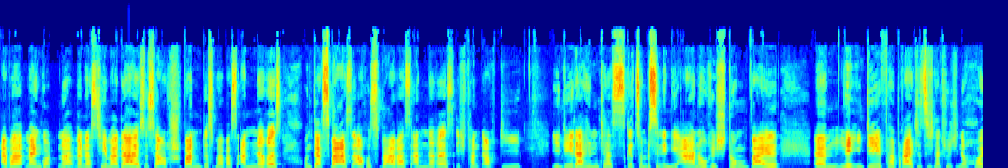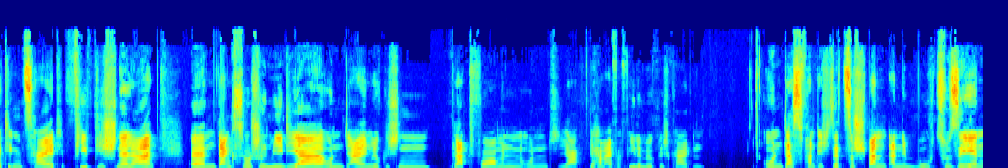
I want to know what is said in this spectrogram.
Aber mein Gott, ne? Wenn das Thema da ist, ist ja auch spannend, ist mal was anderes. Und das war es auch. Es war was anderes. Ich fand auch die Idee dahinter, es geht so ein bisschen in die Arno-Richtung, weil ähm, eine Idee verbreitet sich natürlich in der heutigen Zeit viel, viel schneller. Ähm, dank Social Media und allen möglichen Plattformen. Und ja, wir haben einfach viele Möglichkeiten. Und das fand ich jetzt so spannend an dem Buch zu sehen,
